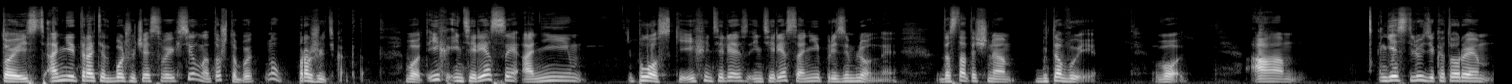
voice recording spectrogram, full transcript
То есть они тратят большую часть своих сил на то, чтобы, ну, прожить как-то. Вот, их интересы, они плоские, их интерес, интересы, они приземленные, достаточно бытовые. Вот. А есть люди, которые,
